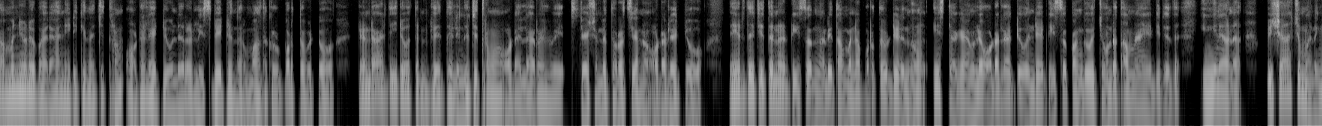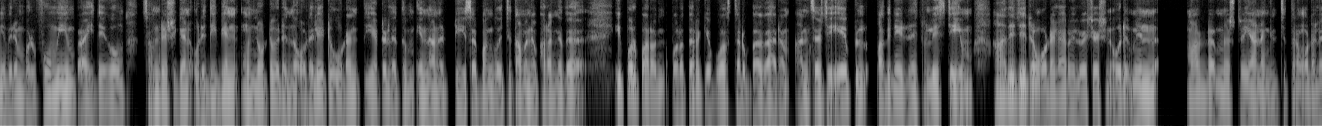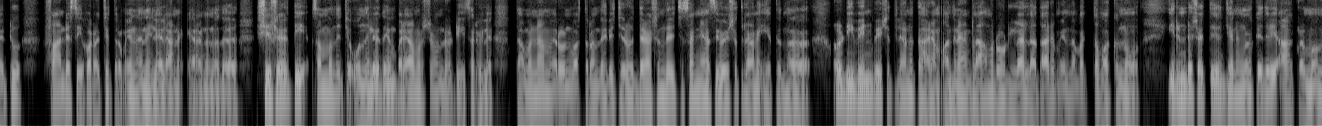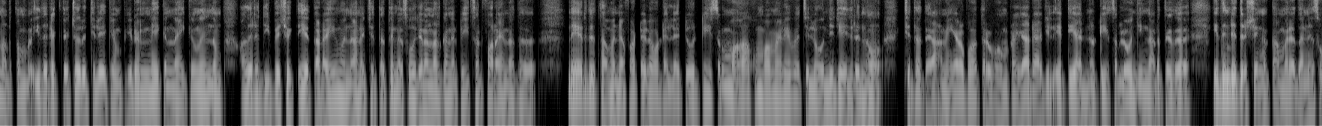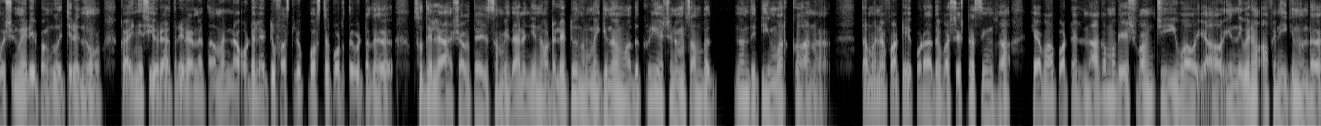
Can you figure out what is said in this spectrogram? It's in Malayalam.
തമന്നയുടെ വരാനിരിക്കുന്ന ചിത്രം ടുവിന്റെ റിലീസ് ഡേറ്റ് നിർമ്മാതാക്കൾ പുറത്തുവിട്ടു. രണ്ടായിരത്തി ഇരുപത്തിരണ്ടിലെ തെലുങ്ക് ചിത്രമായ ഒഡല റെയിൽവേ സ്റ്റേഷന്റെ തുടർച്ചയാണ് ഒഡല ടു. നേരത്തെ ചിത്രത്തിന്റെ ടീസർ നടി തമന്ന പുറത്തുവിട്ടിരുന്നു. ഇൻസ്റ്റാഗ്രാമിൽ ഒഡല ടുവിന്റെ ടീസർ പങ്കുവെച്ചുകൊണ്ട് തമന്ന എഴുതിയത് ഇങ്ങനെയാണ്. പിശാച്ച് മടങ്ങി വരുമ്പോൾ ഭൂമിയും പ്രൈതകവും സംരക്ഷിക്കാൻ ഒരു ദിവ്യൻ മുന്നോട്ട് വരുന്നു. ടു ഉടൻ തിയേറ്ററിലെത്തും എന്നാണ് ടീസർ പങ്കുവെച്ച് തമന്ന പറഞ്ഞത്. ഇപ്പോൾ പുറത്തിറക്കിയ പോസ്റ്റർ പ്രകാരം അനുസരിച്ച് ഏപ്രിൽ പതിനേഴിന് റിലീസ് ചെയ്യും. ആദ്യ ചിത്രം ഒഡല റെയിൽവേ സ്റ്റേഷൻ ഒരു മർഡർ മിസ്റ്ററി ആണെങ്കിൽ ചിത്രം ഒഡല ഫാന്റസി ഹൊറർ ചിത്രം എന്ന നിലയിലാണ് ഇറങ്ങുന്നത്. ശിശക്തി സംബന്ധിച്ച് ഒന്നിലധികം പരാമർശമുണ്ട് ടീസറിൽ. തമന്ന മെറൂൺ വസ്ത്രം ധരിച്ച് രുദ്രാക്ഷം ധരിച്ച് സന്യാസി വേഷത്തിലാണ് എത്തുന്നത്. ഒരു ഡിവൈൻ വേഷത്തിലാണ് താരം. അതിനാൽ ഗ്ലാമർ റോഡിലല്ല താരം എന്ന് വ്യക്തമാക്കുന്നു. ഇരുണ്ട ശക്തി ജനങ്ങൾക്കെതിരെ ആക്രമണം നടത്തുമ്പോൾ ഇത് രക്തച്ചൊരിച്ചിലേക്കും പീഡനത്തിലേക്കും നയിക്കുമെന്നും അതൊരു ദിവ്യശക്തിയെ തടയുമെന്നാണ് ചിത്രത്തിന്റെ സൂചന നൽകുന്ന ടീസർ പറയുന്നത്. നേരത്തെ തമന്ന പട്ടേൽ ഹോട്ടലിലെ ടു ടീസർ മഹാകുംഭമേളയിൽ വെച്ച് ലോഞ്ച് ചെയ്തിരുന്നു. ചിത്രത്തെ അണിയറ പ്രവർത്തകർക്കൊപ്പം പ്രയാഗ്രാജിൽ എത്തിയായിരുന്നു ടീസർ ലോഞ്ചിങ് നടത്തിയത്. ഇതിന്റെ ദൃശ്യങ്ങൾ തമന്ന തന്നെ സോഷ്യൽ മീഡിയയിൽ പങ്കുവച്ചിരുന്നു. കഴിഞ്ഞ ശിവരാത്രിയിലാണ് Tamannaah Odela two first look poster പുറത്തുവിട്ടത്. സുതല അശോക് തേജ് സംവിധാനം ചെയ്യുന്ന ഒഡല ടു അത് ക്രിയേഷനും സമ്പദ് നന്ദി ടീം വർക്കുമാണ് തമന്ന ഫാട്ടിയെ കൂടാതെ വശിഷ്ഠ സിംഹ ഹേമ പട്ടേൽ, നാഗമകേഷ് വംശി, യുവ എന്നിവരും അഭിനയിക്കുന്നുണ്ട്.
